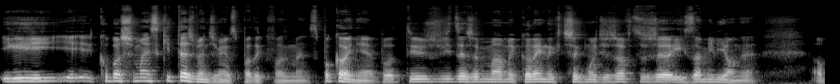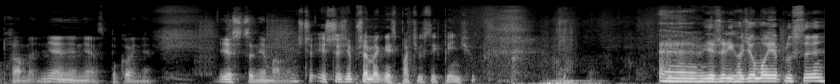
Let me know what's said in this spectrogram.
I Kuba Szymański też będzie miał spadek formy. Spokojnie, bo już widzę, że mamy kolejnych trzech młodzieżowców, że ich za miliony obchamy. Nie, nie, nie, spokojnie. Jeszcze nie mamy. Jeszcze, jeszcze się Przemek nie spacił z tych pięciu. E, jeżeli chodzi o moje plusy,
